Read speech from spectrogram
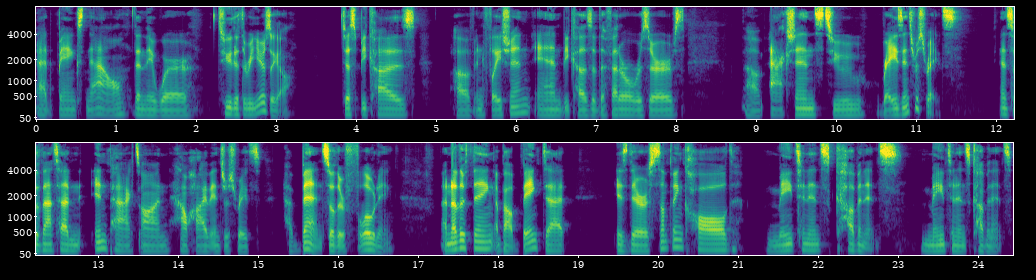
at banks now than they were two to three years ago, just because of inflation and because of the Federal Reserve's um, actions to raise interest rates. And so that's had an impact on how high the interest rates have been. So they're floating. Another thing about bank debt is there's something called maintenance covenants. Maintenance covenants.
